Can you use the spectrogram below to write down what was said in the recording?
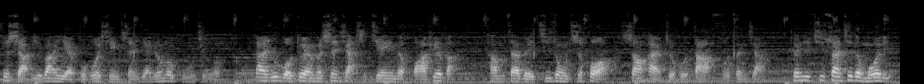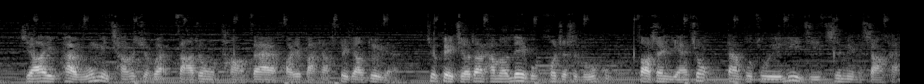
这时啊一般也不会形成严重的骨折。但如果队员们身下是坚硬的滑雪板，他们在被击中之后啊，伤害就会大幅增加。根据计算机的模拟，只要一块五米长的雪块砸中躺在滑雪板上睡觉队员，就可以折断他们的肋骨或者是颅骨，造成严重但不足以立即致命的伤害。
